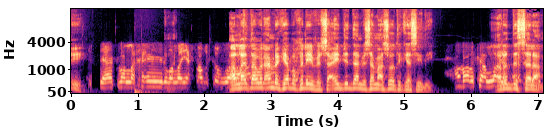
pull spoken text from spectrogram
جزاكم الله خير والله يحفظك و- الله يطول عمرك يا أبو خليفة. سعيد جدا بسمع صوتك يا سيدي. حفظك الله. رد السلام.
